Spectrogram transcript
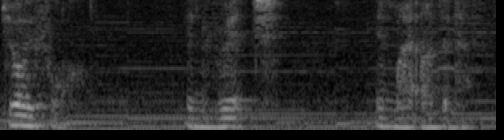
joyful and rich in my otherness.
